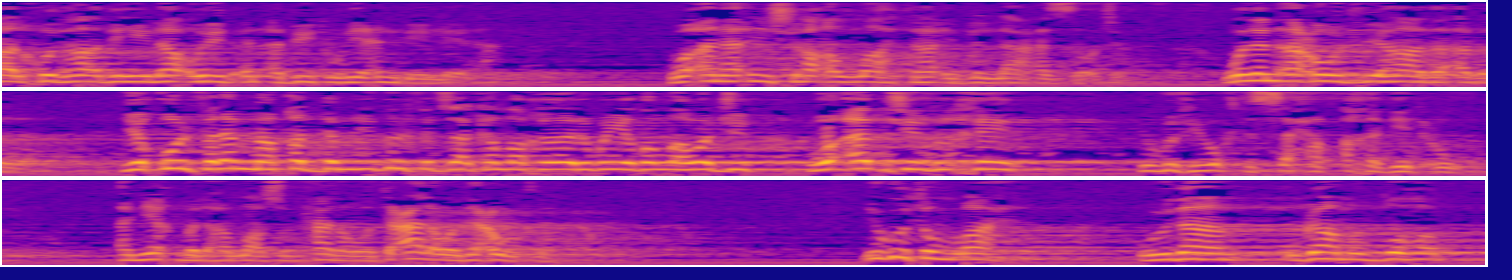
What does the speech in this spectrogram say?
قال خذ هذه لا أريد أن أبيت هي عندي الليلة. وأنا إن شاء الله تائب لله عز وجل ولن أعود لهذا أبدا. يقول فلما قدم لي قلت جزاك الله خير وبيض الله وجهك وأبشر بالخير. يقول في وقت السحر أخذ يدعو أن يقبلها الله سبحانه وتعالى ودعوت له. يقول ثم راح ونام وقام الظهر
